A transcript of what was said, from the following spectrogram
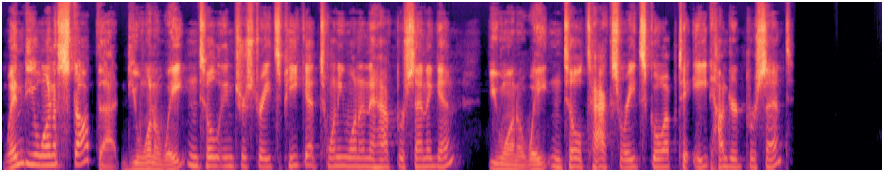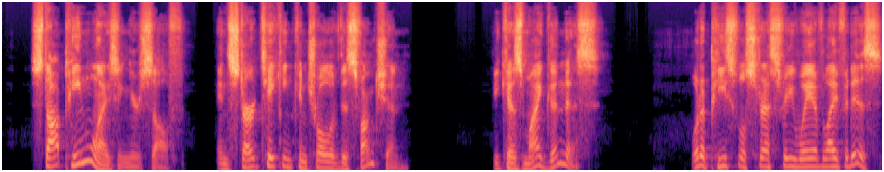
when do you want to stop that? Do you want to wait until interest rates peak at 21.5% again? You want to wait until tax rates go up to 800%? Stop penalizing yourself and start taking control of this function. Because my goodness, what a peaceful, stress free way of life it is.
